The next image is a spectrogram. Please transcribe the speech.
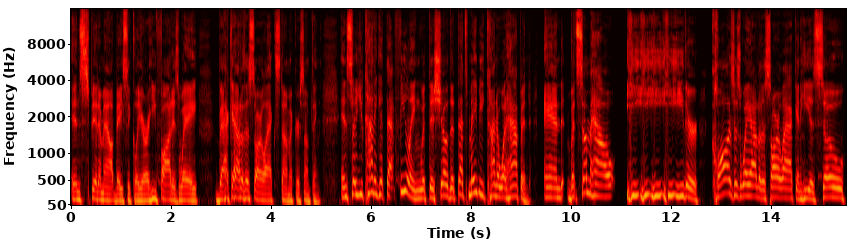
and spit him out basically, or he fought his way back out of the Sarlacc's stomach or something. And so you kind of get that feeling with this show that that's maybe kind of what happened. And, but somehow he, he, he, he either claws his way out of the Sarlacc and he is so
